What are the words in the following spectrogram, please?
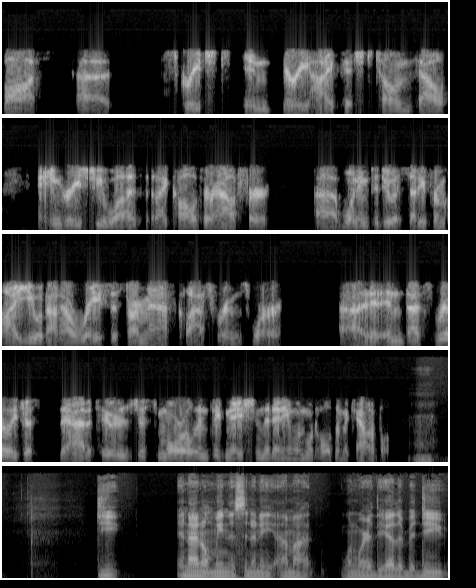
boss uh, screeched in very high pitched tones how angry she was that I called her out for uh, wanting to do a study from IU about how racist our math classrooms were. Uh, and that's really just the attitude is just moral indignation that anyone would hold them accountable. Do you, and I don't mean this in any, I'm not one way or the other, but do you,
